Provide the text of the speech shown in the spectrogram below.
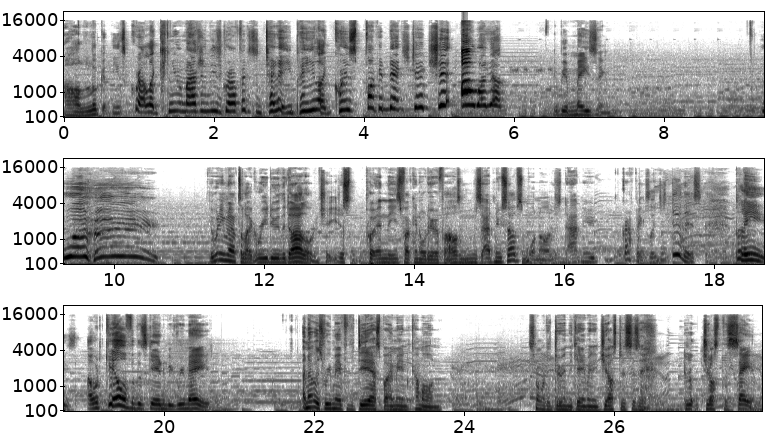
Oh, look at these gra- like, can you imagine these graphics in 1080p? Like, Chris fucking next gen shit? Oh my god! It'd be amazing. Woohoo! You wouldn't even have to, like, redo the dialogue and shit. You just put in these fucking audio files and just add new subs and whatnot. Just add new graphics. Like, just do this. Please. I would kill for this game to be remade. I know it's remade for the DS, but I mean, come on. It's not really doing the game any justice, is it? It looked just the same.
